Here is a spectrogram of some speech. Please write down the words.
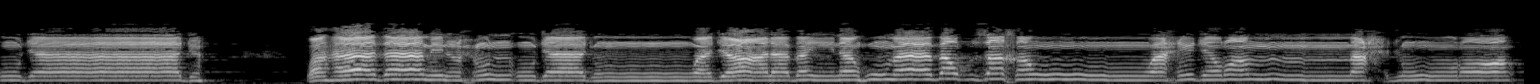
أجاج. وهذا ملح أجاج وجعل بينهما برزخا وحجرا محجورا.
